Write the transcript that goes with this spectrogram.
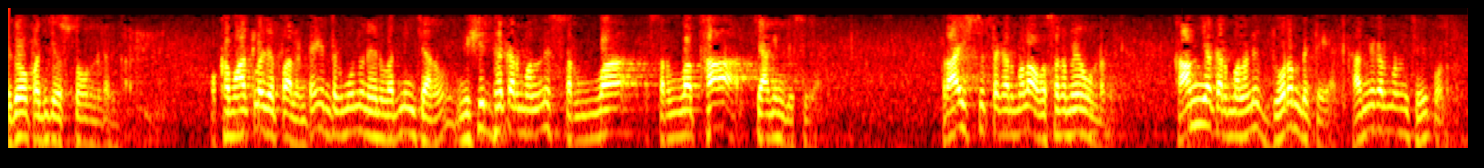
ఏదో పని చేస్తూ ఉండడం కాదు. ఒక మాటలో చెప్పాలంటే ఇంతకుముందు నేను వర్ణించాను నిషిద్ధ కర్మల్ని సర్వ సర్వథా త్యాగం చేసేయాలి ప్రాయశ్చిత్త కర్మలు అవసరమే ఉండదు. కామ్యకర్మలని దూరం పెట్టేయాలి. కామ్యకర్మలను చేయకూడదు.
